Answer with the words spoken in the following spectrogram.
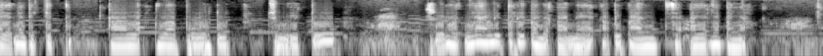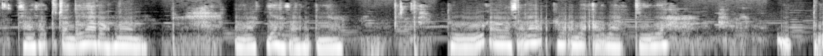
ayatnya dikit. Kalau 27 itu suratnya literally pendek-pendek tapi panjang ayatnya banyak. Salah satu contohnya Rohman. Al-Waqiyah salah satunya dulu kalau nggak salah kalau ada Al-Waqiyah itu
